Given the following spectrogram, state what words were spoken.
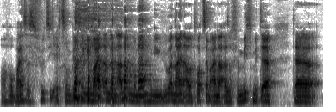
oh, wobei es, es fühlt sich echt so ein bisschen gemein an den anderen Momenten gegenüber, nein, aber trotzdem einer, also für mich mit der, der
